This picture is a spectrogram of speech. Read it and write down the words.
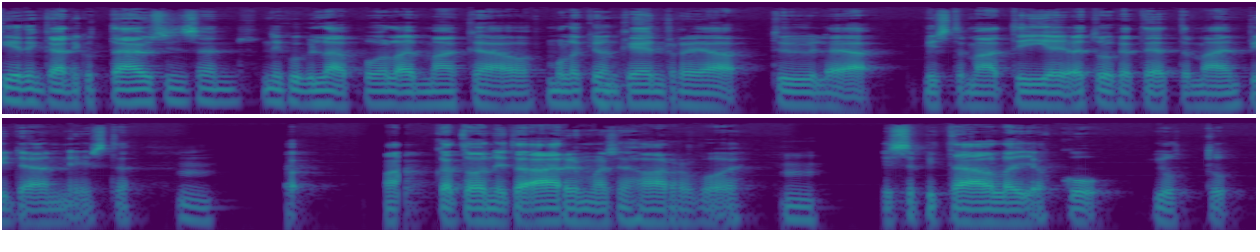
tietenkään niinku täysin sen niinku yläpuolella en mäkään ole. Mullakin on genrejä, tyylejä, mistä mä tiedän jo etukäteen, että mä en pidä niistä. Mm. Ja mä katson niitä äärimmäisen harvoin. Mm. Missä pitää olla joku juttu,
